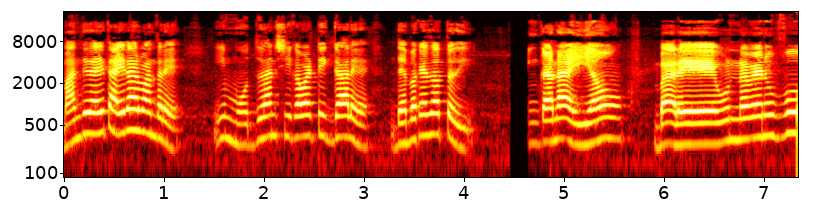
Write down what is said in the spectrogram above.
మందిదైతే ఐదారు వందలే. ఈ ముద్దు దాన్ని చికబట్టి ఇగ్గాలే. దెబ్బకే వస్తుంది ఇంకా అయ్యం భలే ఉన్నవే నువ్వు.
